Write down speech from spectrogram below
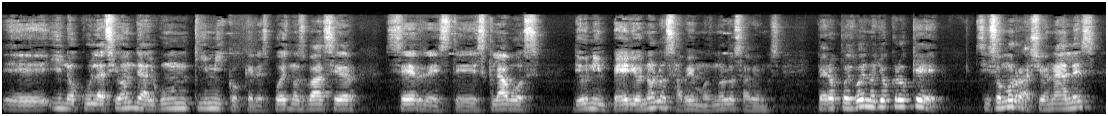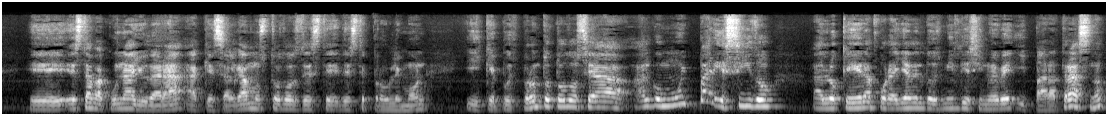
eh, inoculación de algún químico que después nos va a hacer ser este, esclavos de un imperio, no lo sabemos, no lo sabemos. Pero pues bueno, yo creo que si somos racionales, eh, esta vacuna ayudará a que salgamos todos de este, de este problemón y que pues pronto todo sea algo muy parecido a lo que era por allá del 2019 y para atrás, ¿no?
